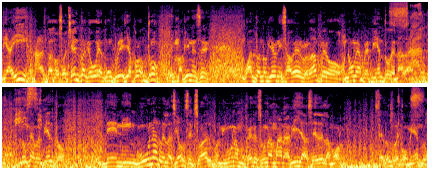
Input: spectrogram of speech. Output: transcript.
de ahí hasta los 80 que voy a cumplir ya pronto. Imagínense cuántas no quiero ni saber, ¿verdad? Pero no me arrepiento de nada. ¿eh? No me arrepiento de ninguna relación sexual con ninguna mujer. Es una maravilla hacer el amor. Se los recomiendo.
